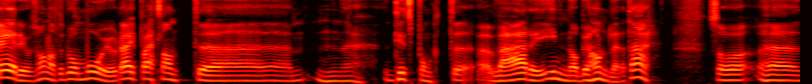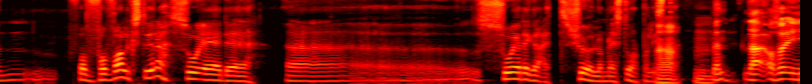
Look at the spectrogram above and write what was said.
er det jo sånn at da må jo de på et eller annet tidspunkt være inn og behandle dette her. Så for, for valgstyret så er det så er det greit, selv om de står på lista. Mm. Men det er, altså, i,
